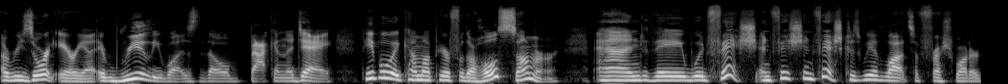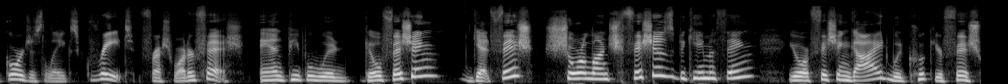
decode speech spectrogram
a resort area. It really was, though, back in the day. People would come up here for the whole summer and they would fish and fish and fish because we have lots of freshwater, gorgeous lakes, great freshwater fish. And people would go fishing get fish. Shore lunch fishes became a thing. Your fishing guide would cook your fish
